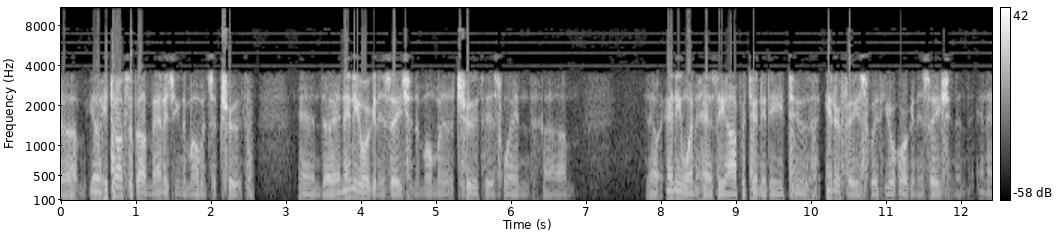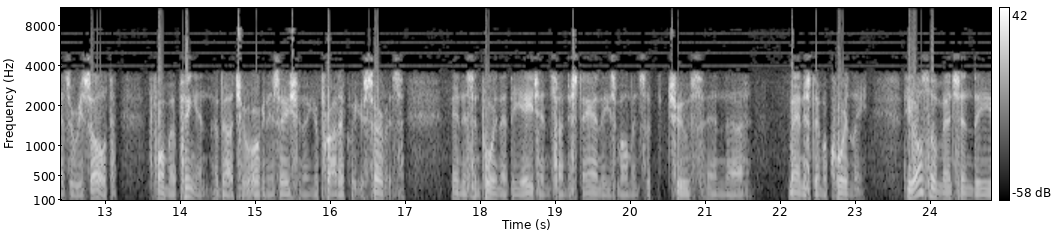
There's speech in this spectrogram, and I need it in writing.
Um, you know, he talks about managing the moments of truth. And uh, in any organization, the moment of truth is when um, you know anyone has the opportunity to interface with your organization, and, and as a result, form an opinion about your organization or your product or your service. And it's important that the agents understand these moments of truth and uh, manage them accordingly. He also mentioned the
